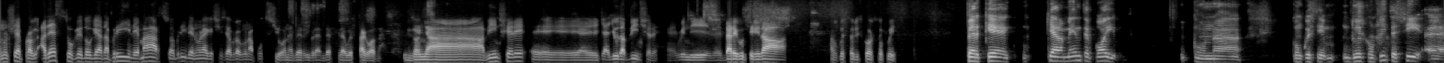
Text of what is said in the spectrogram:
non c'è proprio. Adesso credo che ad aprile, marzo, aprile non è che ci sia proprio una pozione per riprendersi da questa cosa. Bisogna vincere e, e che aiuta a vincere, quindi dare continuità a questo discorso qui. Perché chiaramente poi con, uh, con queste due sconfitte, sì, eh,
